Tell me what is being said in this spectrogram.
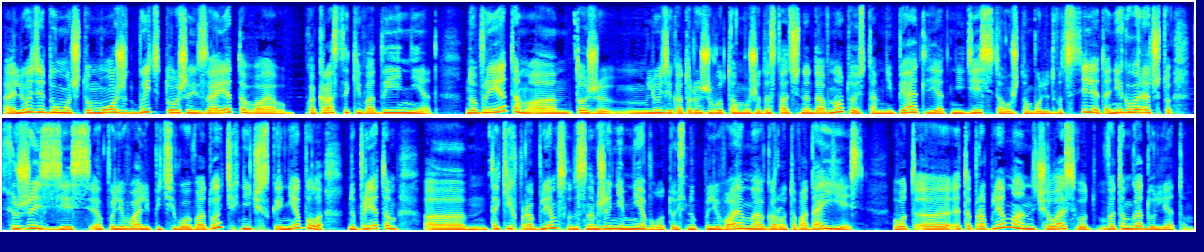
э, люди думают, что, может быть, тоже из-за этого как раз-таки воды и нет. Но при этом э, тоже люди, которые живут там уже достаточно давно, то есть там не 5 лет, не 10, а уже там более 20 лет, они говорят, что всю жизнь здесь э, поливали питьевой водой, технической не было, но при этом э, таких проблем с водоснабжением не было. То есть, ну, поливаемый огород, а вода есть. Вот э, эта проблема началась вот в этом году летом.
